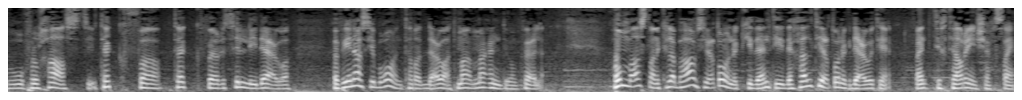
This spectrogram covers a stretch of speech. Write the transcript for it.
وفي الخاص تكفى تكفى ارسل لي دعوة. ففي ناس يبغون ترى الدعوات ما ما عندهم فعلا. هم أصلا كلب هاوس يعطونك إذا أنت دخلت يعطونك دعوتين فأنت تختارين شخصين.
